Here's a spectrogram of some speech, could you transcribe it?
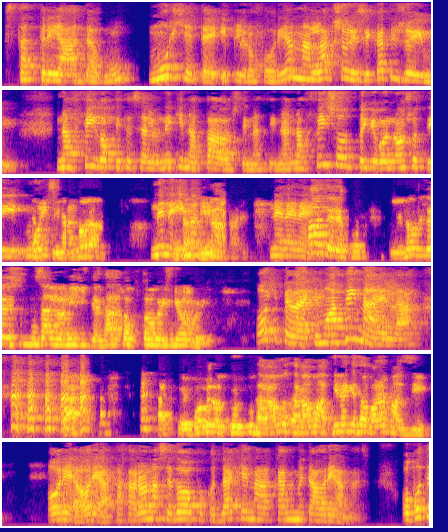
στα 30 μου, μου έρχεται η πληροφορία να αλλάξω ριζικά τη ζωή μου. Να φύγω από τη Θεσσαλονίκη να πάω στην Αθήνα. Να αφήσω το γεγονός ότι μόλις. Ναι, ναι, είμαι Αθήνα; Ναι, ναι, ναι. Άντε ρε, νόμιζα στη Θεσσαλονίκη και θα έρθω Οκτώβρη Νιόβρη. Όχι, παιδάκι μου, Αθήνα, έλα. Το επόμενο tour που θα κάνω, θα κάνω Αθήνα και θα πάμε μαζί. Ωραία, ωραία. Θα χαρώ να σε δω από κοντά και να κάνουμε τα ωραία μας. Οπότε,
